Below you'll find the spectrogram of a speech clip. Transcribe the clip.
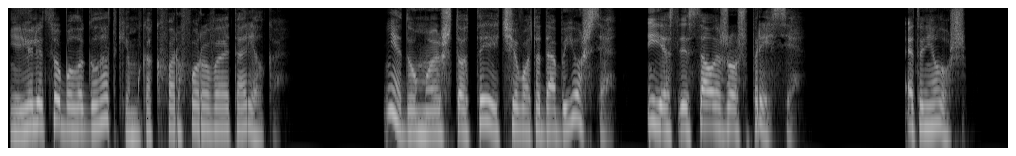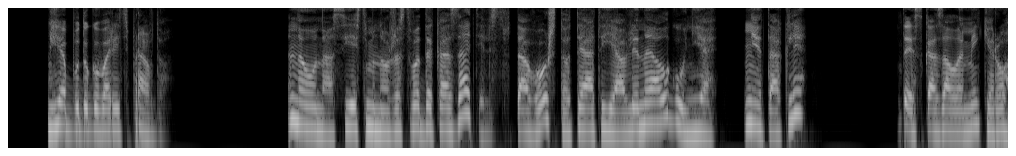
ее лицо было гладким, как фарфоровая тарелка. «Не думаю, что ты чего-то добьешься, если солжешь прессе». «Это не ложь. Я буду говорить правду». «Но у нас есть множество доказательств того, что ты отъявленная лгунья, не так ли?» Ты сказала Микеру,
